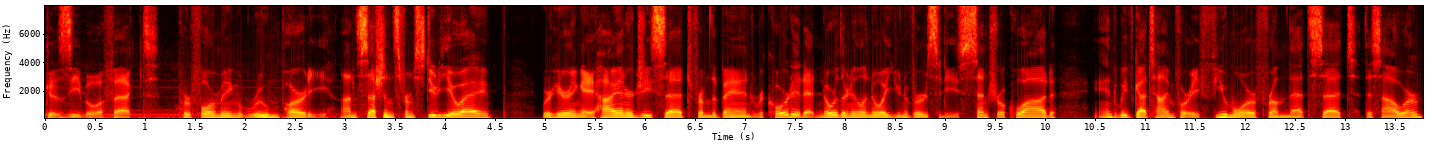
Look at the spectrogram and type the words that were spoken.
Gazebo Effect, performing Room Party on sessions from Studio A. We're hearing a high energy set from the band recorded at Northern Illinois University's Central Quad, and we've got time for a few more from that set this hour.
